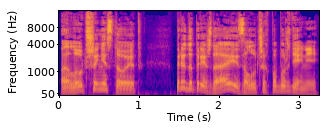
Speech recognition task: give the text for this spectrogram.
Лучше не стоит. Предупреждаю из-за лучших побуждений.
